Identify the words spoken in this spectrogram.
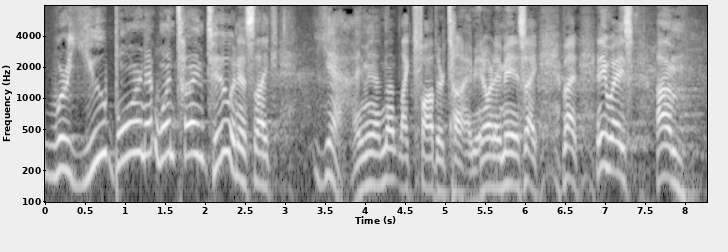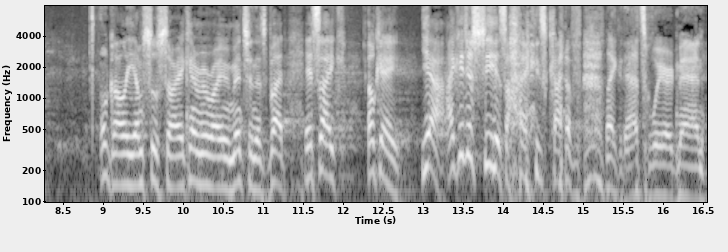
were you born at one time too?" And it's like. Yeah, I mean, I'm not like father time, you know what I mean? It's like, but, anyways, um, oh golly, I'm so sorry. I can't remember why I even mentioned this, but it's like, okay, yeah, I could just see his eyes kind of like, that's weird, man.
